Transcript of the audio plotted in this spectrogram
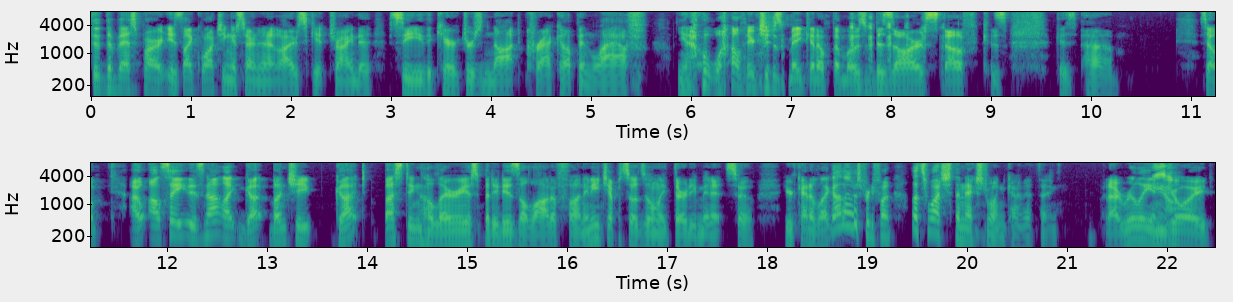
the, the best part is like watching a Saturday Night Live skit, trying to see the characters not crack up and laugh, you know, while they're just making up the most bizarre stuff. Because, because, um, so I, I'll say it's not like gut bunchy, gut busting hilarious, but it is a lot of fun. And each episode's only thirty minutes, so you're kind of like, oh, that was pretty fun. Let's watch the next one, kind of thing. But I really Yeah. enjoyed.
